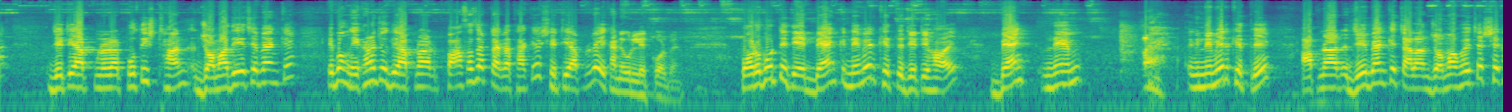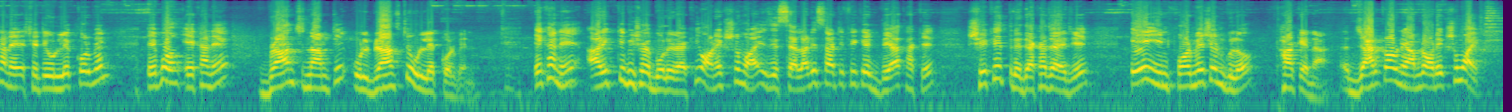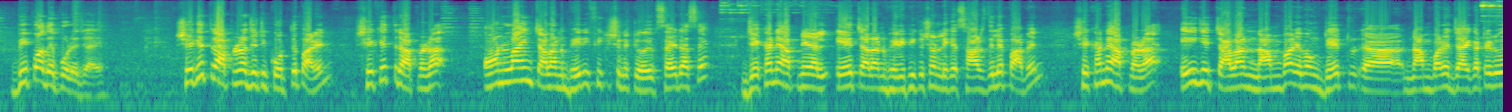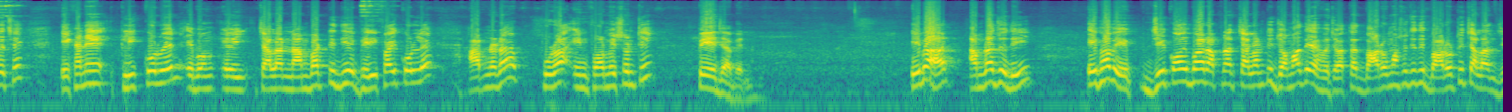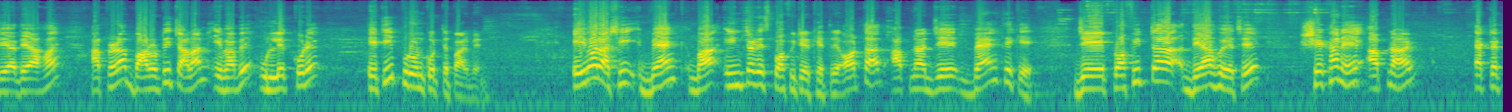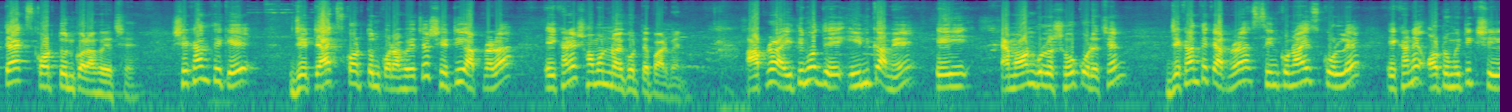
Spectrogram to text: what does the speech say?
যেটি আপনারা প্রতিষ্ঠান জমা দিয়েছে ব্যাংকে এবং এখানে যদি আপনার পাঁচ হাজার টাকা থাকে, সেটি আপনারা এখানে উল্লেখ করবেন। পরবর্তীতে ব্যাংক নেমের ক্ষেত্রে যেটি হয় ব্যাংক নেম নেমের ক্ষেত্রে আপনার যে ব্যাংকে চালান জমা হয়েছে, সেখানে সেটি উল্লেখ করবেন এবং এখানে ব্রাঞ্চ নামটি উল- ব্রাঞ্চটি উল্লেখ করবেন। এখানে আরেকটি বিষয় বলে রাখি, অনেক সময় যে স্যালারি সার্টিফিকেট দেয়া থাকে, সেক্ষেত্রে দেখা যায় যে এই ইনফরমেশনগুলো থাকে না, যার কারণে আমরা অনেক সময় বিপদে পড়ে যাই। সেক্ষেত্রে আপনারা যেটি করতে পারেন, সেক্ষেত্রে আপনারা অনলাইন চালান ভেরিফিকেশন একটি ওয়েবসাইট আছে, যেখানে আপনি এ চালান ভেরিফিকেশন লিখে সার্চ দিলে পাবেন। সেখানে আপনারা এই যে চালান নাম্বার এবং ডেট নাম্বারের জায়গাটি রয়েছে, এখানে ক্লিক করবেন এবং এই চালান নাম্বারটি দিয়ে ভেরিফাই করলে আপনারা পুরো ইনফরমেশনটি পেয়ে যাবেন। এবার আমরা যদি এভাবে যে কয়বার আপনার চালানটি জমা দেওয়া হয়েছে, অর্থাৎ বারো মাসে যদি বারোটি চালান যে দেওয়া হয়, আপনারা বারোটি চালান এভাবে উল্লেখ করে এটি পূরণ করতে পারবেন। এইবার আসি ব্যাংক বা ইন্টারেস্ট প্রফিটের ক্ষেত্রে। অর্থাৎ আপনার যে ব্যাংক থেকে যে প্রফিটটা দেয়া হয়েছে, সেখানে আপনার একটা ট্যাক্স কর্তন করা হয়েছে। সেখান থেকে যে ট্যাক্স কর্তন করা হয়েছে, সেটি আপনারা এইখানে সমন্বয় করতে পারবেন। আপনারা ইতিমধ্যে ইনকামে এই অ্যামাউন্টগুলো শো করেছেন, যেখান থেকে আপনারা সিনক্রোনাইজ করলে এখানে অটোমেটিক সেই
